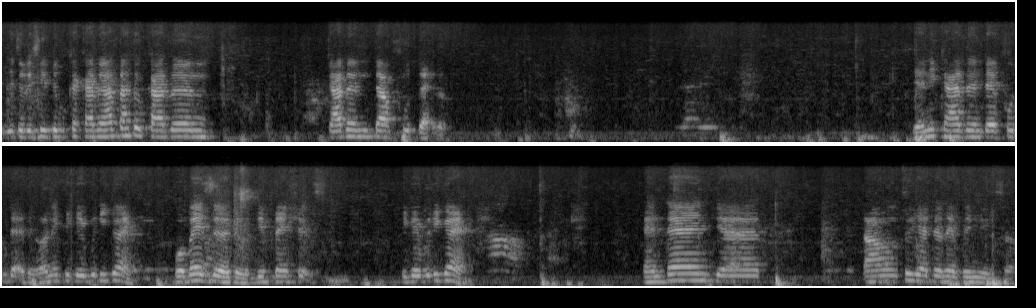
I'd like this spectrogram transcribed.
dia tulis situ bukan current atas tu current current dan food tag tu. Yang ni current dan food tag tu, oh ni 3003 kan berbeza tu, differentiate 3003 kan and then dia tahun tu dia ada revenue so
